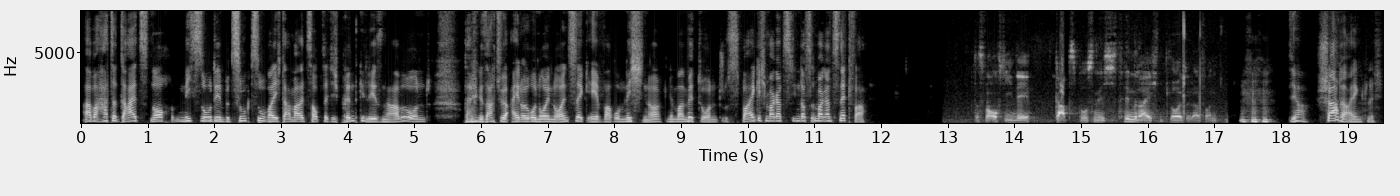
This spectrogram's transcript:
aber hatte da jetzt noch nicht so den Bezug zu, weil ich damals hauptsächlich Print gelesen habe und da habe ich gesagt, für 1,99 Euro, ey, warum nicht, ne? Nimm mal mit. Und es war eigentlich ein Magazin, das immer ganz nett war. Das war auch die Idee. Gab's bloß nicht hinreichend Leute davon. ja, schade eigentlich.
